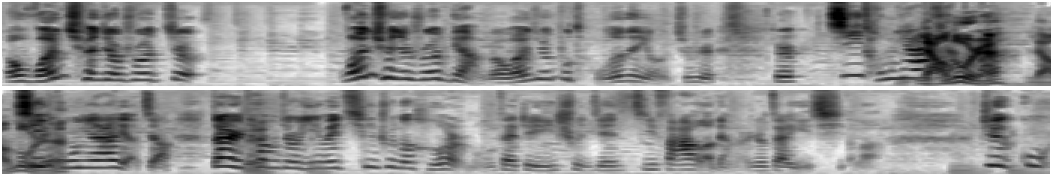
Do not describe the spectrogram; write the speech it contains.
然后完全就是说就。完全就是说两个完全不同的那种，就是就是鸡同鸭讲两路人，两路人，鸡同鸭讲，但是他们就是因为青春的荷尔蒙在这一瞬间激发了，两个人就在一起了。嗯这个故，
